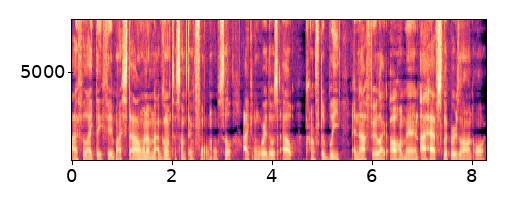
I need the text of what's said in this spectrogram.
I feel like they fit my style when I'm not going to something formal. So I can wear those out comfortably and not feel like, oh man, I have slippers on or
